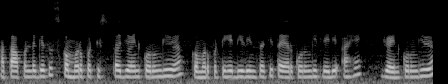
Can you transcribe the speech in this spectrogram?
आता आपण लगेचच कमरपट्टीसुद्धा जॉईन करून घेऊया. कमरपट्टी हे दीड इंचाची तयार करून घेतलेली आहे. जॉईन करून घेऊया.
